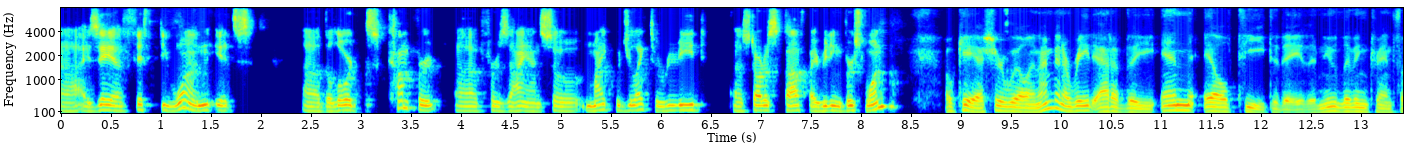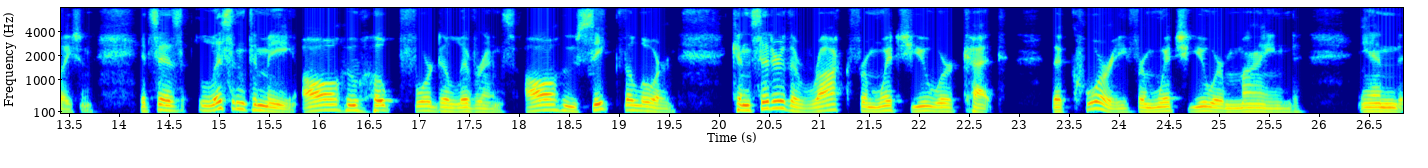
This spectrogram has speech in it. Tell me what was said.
uh, Isaiah 51, it's uh, the Lord's comfort uh, for Zion. So, Mike, would you like to read, uh, start us off by reading verse 1? Okay, I sure will. And I'm going to read out of the NLT today, the New Living Translation. It says, Listen to me, all who hope for deliverance, all who seek the Lord. Consider the rock from which you were cut the quarry from which you were mined. And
